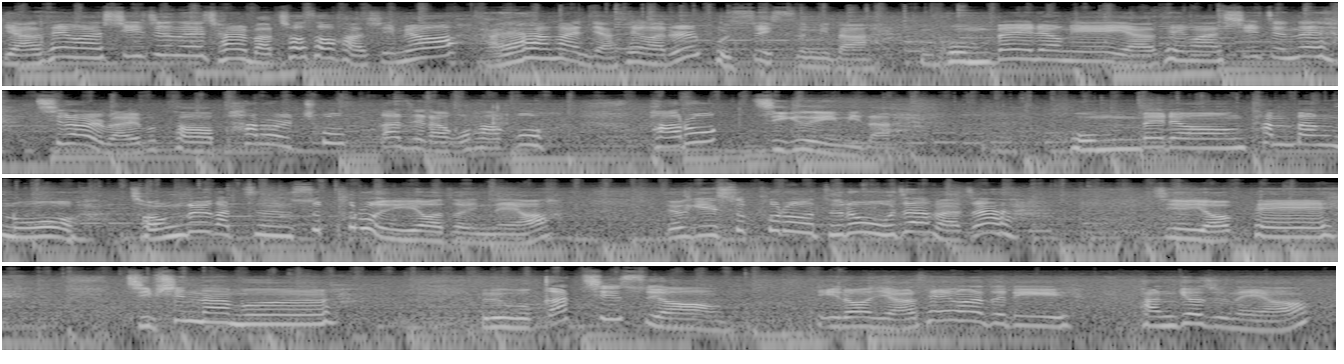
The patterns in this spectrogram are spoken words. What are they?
야생화 시즌을 잘 맞춰서 가시면 다양한 야생화를 볼 수 있습니다. 곰배령의 야생화 시즌은 7월 말부터 8월 초까지라고 하고 바로 지금입니다. 곰배령 탐방로 정글 같은 숲으로 이어져 있네요. 여기 숲으로 들어오자마자 지금 옆에 집신나물 그리고 까치 수영 이런 야생화들이 반겨주네요.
